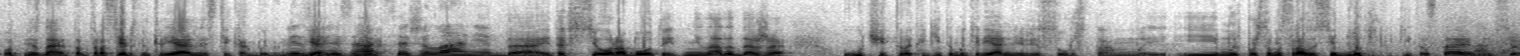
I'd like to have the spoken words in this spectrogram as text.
Вот не знаю, там трансферинг реальности, как бы. Визуализация, я, я, желание. Да, да, это все работает. Не надо даже учитывать какие-то материальные ресурсы там, и мы просто мы сразу все блоки какие-то ставим да. и все.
